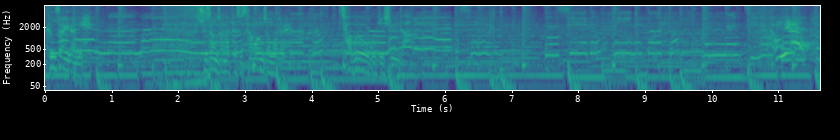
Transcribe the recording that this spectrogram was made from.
금상이라니. 주상 전하께서 상황 전화를 잡으러 오고 계십니다. 형님!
